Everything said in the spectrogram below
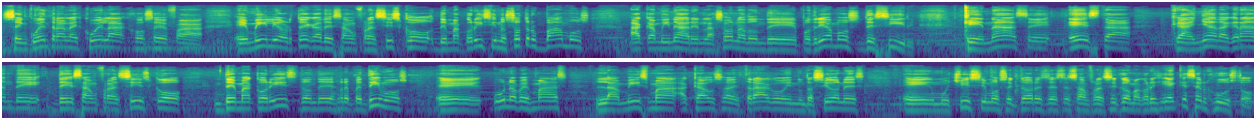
se encuentra la escuela Josefa Emilia Ortega de San Francisco de Macorís y nosotros vamos a caminar en la zona donde podríamos decir que nace esta Cañada Grande de San Francisco de Macorís, donde repetimos eh, una vez más la misma causa de estrago, inundaciones en muchísimos sectores de este San Francisco de Macorís. Y hay que ser justo,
